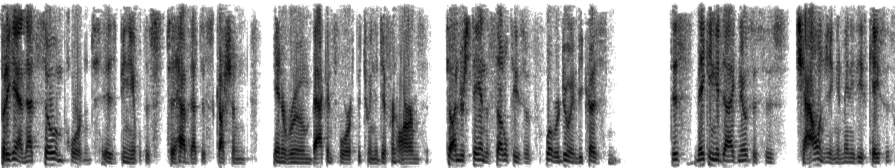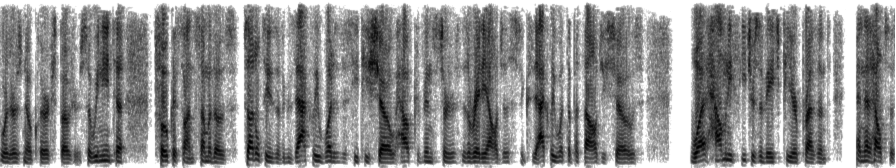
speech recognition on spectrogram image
But again, that's so important is being able to to have that discussion in a room back and forth between the different arms to understand the subtleties of what we're doing because this making a diagnosis is challenging in many of these cases where there's no clear exposure. So we need to focus on some of those subtleties of exactly what does the CT show, how convinced are the radiologist, exactly what the pathology shows, what, how many features of HP are present, and that helps us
